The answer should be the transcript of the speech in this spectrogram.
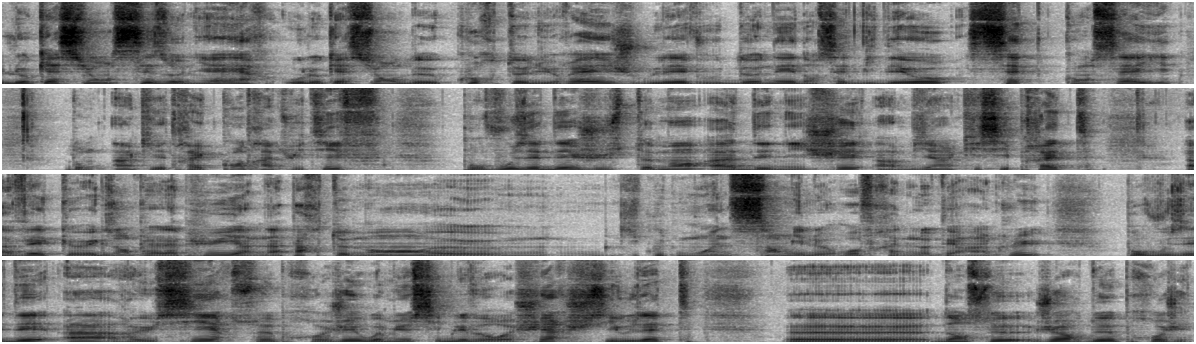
Location saisonnière ou location de courte durée, je voulais vous donner dans cette vidéo 7 conseils, dont un qui est très contre-intuitif, pour vous aider justement à dénicher un bien qui s'y prête, avec, euh, exemple à l'appui, un appartement euh, qui coûte moins de 100 000 euros, frais de notaire inclus, pour vous aider à réussir ce projet ou à mieux cibler vos recherches si vous êtes euh, dans ce genre de projet.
